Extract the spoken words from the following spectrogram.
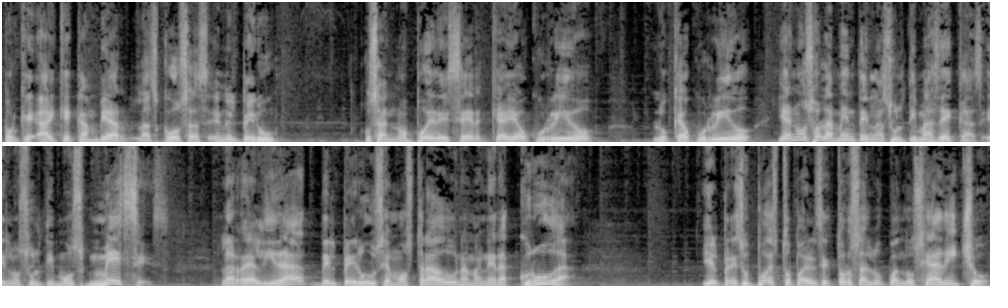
porque hay que cambiar las cosas en el Perú. O sea, no puede ser que haya ocurrido lo que ha ocurrido, ya no solamente en las últimas décadas, en los últimos meses. La realidad del Perú se ha mostrado de una manera cruda. Y el presupuesto para el sector salud, cuando se ha dicho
